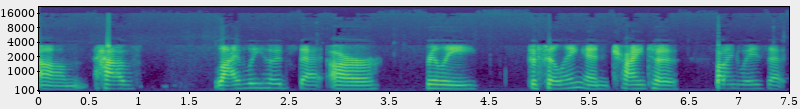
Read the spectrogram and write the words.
um, have livelihoods that are really fulfilling and trying to find ways that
